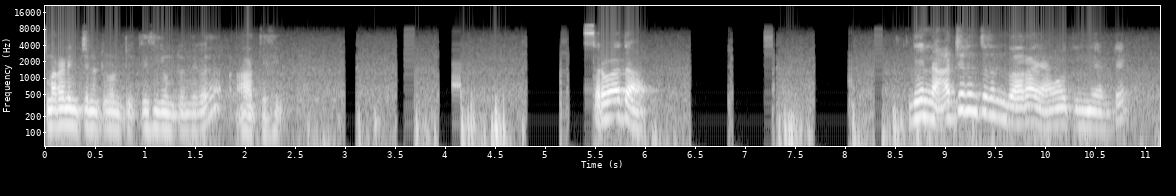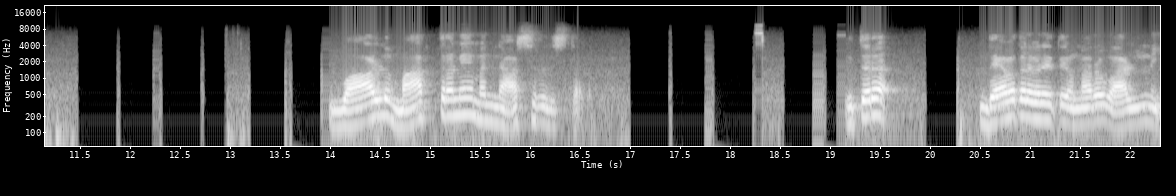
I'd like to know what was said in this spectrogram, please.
మరణించినటువంటి తిథి ఉంటుంది కదా ఆ తిథి. తర్వాత దీన్ని ఆచరించడం ద్వారా ఏమవుతుంది అంటే వాళ్ళు మాత్రమే మనని ఆశీర్వదిస్తారు. ఇతర దేవతలు ఎవరైతే ఉన్నారో వాళ్ళని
